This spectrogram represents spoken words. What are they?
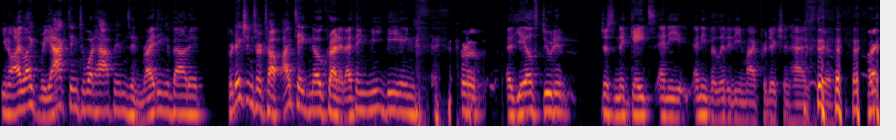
You know, I like reacting to what happens and writing about it. predictions are tough. I take no credit. I think me being sort of a Yale student just negates any any validity my prediction has. Too. but,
